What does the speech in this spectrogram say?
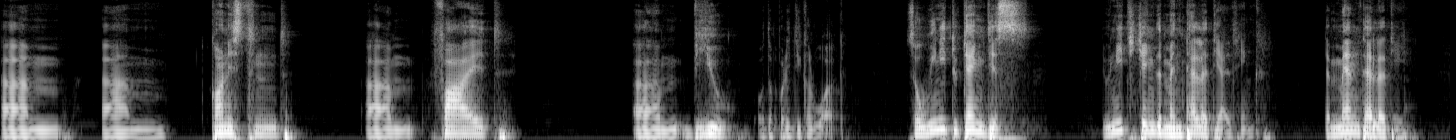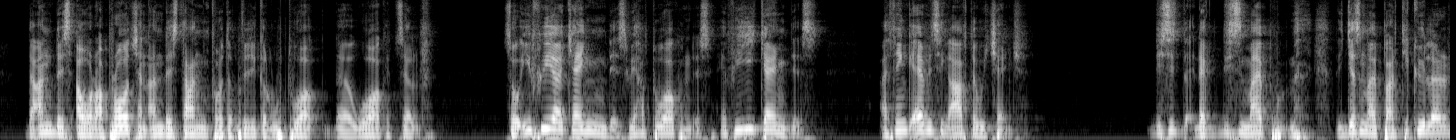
um, um, constant um, fight um, view of the political work. So we need to change this. We need to change the mentality. I think the mentality, the under our approach and understanding for the political work, the work itself. So if we are changing this, we have to work on this. If we change this, I think everything after we change. This is like this is my just my particular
